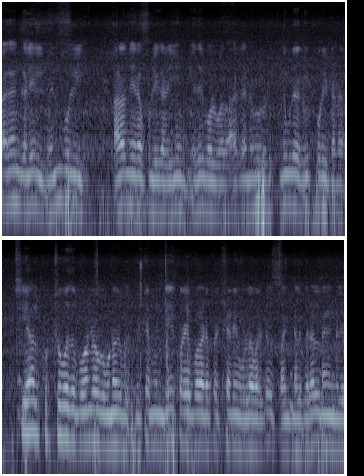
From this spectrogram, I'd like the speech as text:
நகங்களில் வெண்புள்ளி அடர்நிற புள்ளிகளையும் எதிர்கொள்வதாக நிபுணர்கள் கூறுகின்றனர். ஊசியால் குற்றுவது போன்ற ஒரு உணர்வு விட்டமின் டி குறைபாடு பிரச்சனை உள்ளவர்கள் தங்கள் விரல் நகங்களை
